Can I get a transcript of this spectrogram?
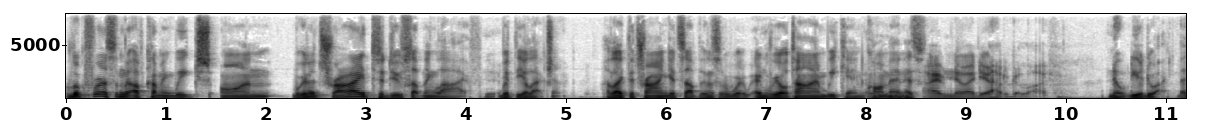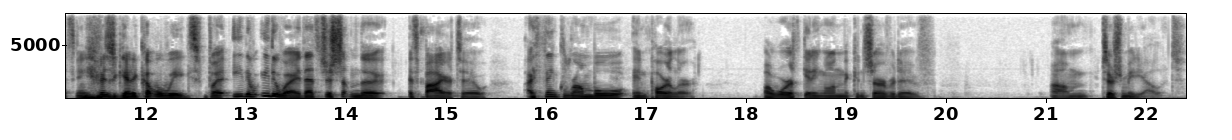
Look for us in the upcoming weeks. On we're gonna try to do something live with the election. I'd like to try and get something so we're, in real time we can comment as I have no idea how to go live. No, neither do I. That's gonna give us get a couple weeks, but either either way, that's just something to aspire to. I think Rumble and Parler are worth getting on the conservative um, social media outlets.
